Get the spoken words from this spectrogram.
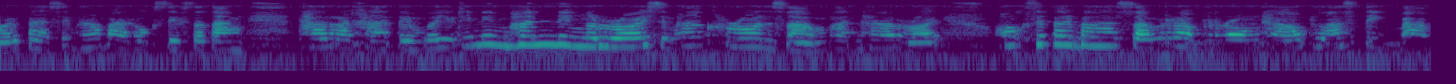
1,785 บาท 60 สตางค์ ถ้าราคาเต็มก็อยู่ที่ 1,115 โครน 3,568 บาทสำหรับรองเท้าพลาสติกแบบ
